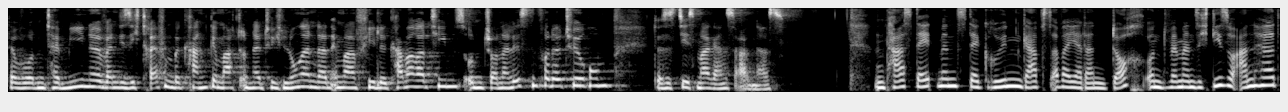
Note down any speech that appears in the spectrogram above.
Da wurden Termine, wenn die sich treffen, bekannt gemacht und natürlich lungern dann immer viele Kamerateams und Journalisten vor der Tür rum. Das ist diesmal ganz anders. Ein paar Statements der Grünen gab es aber ja dann doch. Und wenn man sich die so anhört,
